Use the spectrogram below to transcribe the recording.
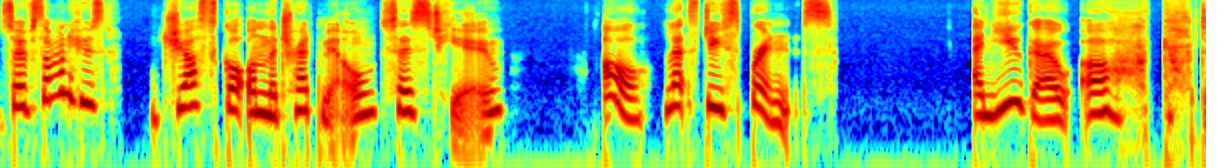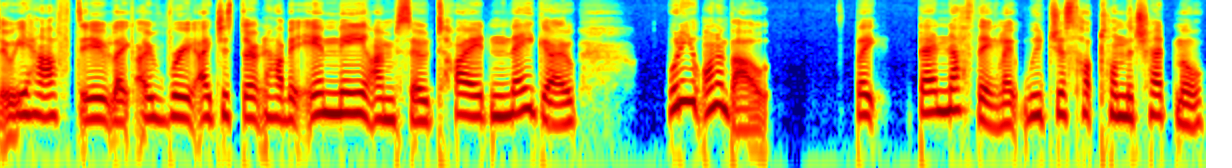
So if someone who's just got on the treadmill says to you, oh, let's do sprints. And you go, oh God, do we have to? Like, I really, I just don't have it in me. I'm so tired. And they go, what are you on about? Like, they're nothing. Like, we've just hopped on the treadmill.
